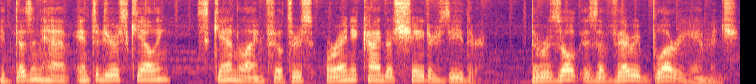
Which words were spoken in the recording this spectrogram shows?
It doesn't have integer scaling, scanline filters, or any kind of shaders either. The result is a very blurry image.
